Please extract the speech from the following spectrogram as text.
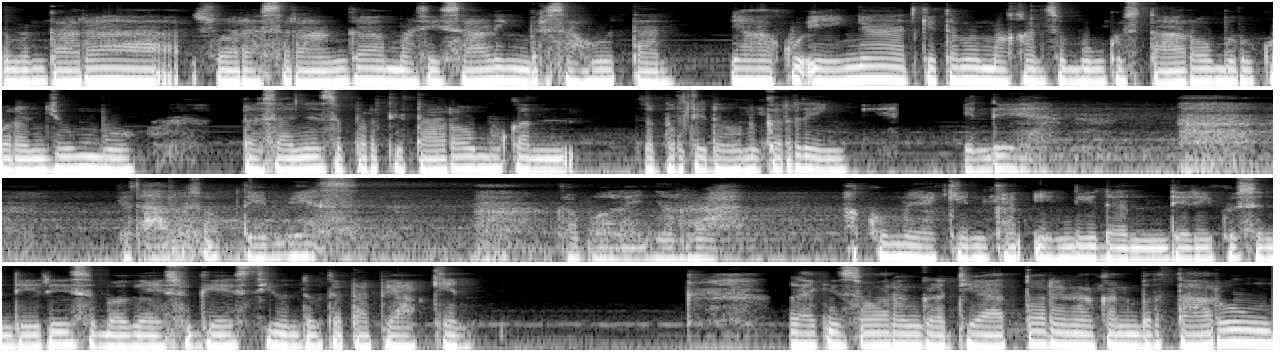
Sementara suara serangga masih saling bersahutan. Yang aku ingat kita memakan sebungkus taro berukuran jumbo. Rasanya seperti taro bukan seperti daun kering. Indi, kita harus optimis. Gak boleh nyerah. Aku meyakinkan Indi dan diriku sendiri sebagai sugesti untuk tetap yakin. Layaknya seorang gladiator yang akan bertarung,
